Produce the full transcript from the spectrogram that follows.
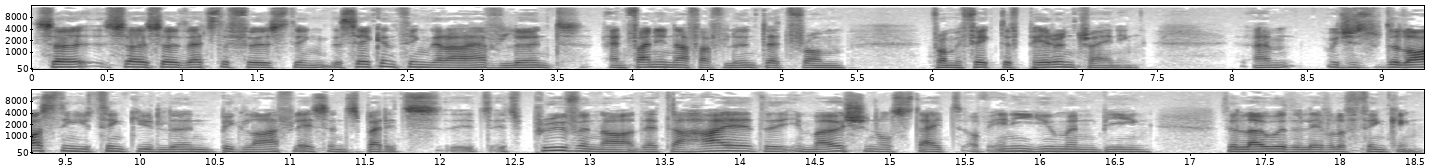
so, so, so that's the first thing. The second thing that I have learnt, and funny enough, I've learnt that from from effective parent training, um, which is the last thing you'd think you'd learn big life lessons. But it's it's it's proven now that the higher the emotional state of any human being, the lower the level of thinking.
